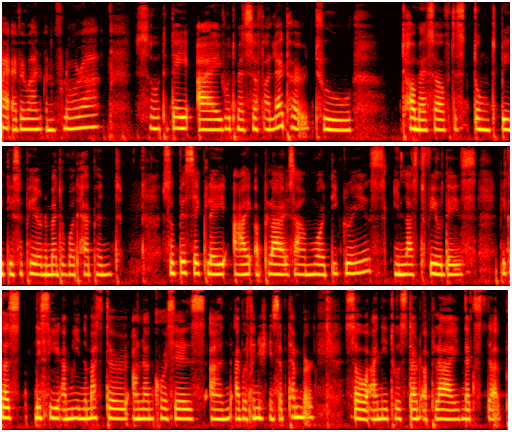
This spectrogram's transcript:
Hi everyone, I'm Flora. So today I wrote myself a letter to tell myself just don't be disappeared no matter what happened. So basically I applied some more degrees in last few days because this year I'm in the master online courses and I will finish in September. So I need to start apply next step.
